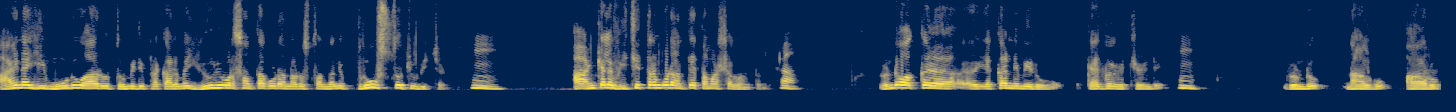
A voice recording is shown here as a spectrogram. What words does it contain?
ఆయన ఈ మూడు ఆరు తొమ్మిది ప్రకారమే యూనివర్స్ అంతా కూడా నడుస్తుందని ప్రూఫ్స్తో చూపించాడు. ఆ అంకెల విచిత్రం కూడా అంతే తమాషాగా ఉంటుంది. రెండో అక్క ఎక్కడిని మీరు క్యాల్కులేట్ చేయండి రెండు నాలుగు ఆరు.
